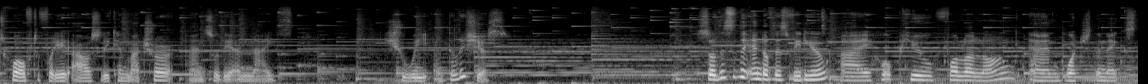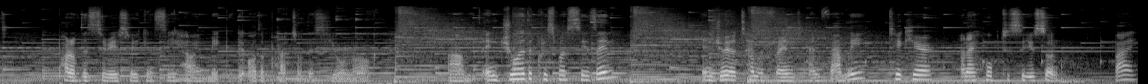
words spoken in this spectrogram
12 to 48 hours so they can mature and so they are nice, chewy and delicious. So this is the end of this video. I hope you follow along and watch the next part of the series so you can see how I make the other parts of this Yule log. Um, enjoy the Christmas season. Enjoy your time with friends and family. Take care and I hope to see you soon. Bye.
